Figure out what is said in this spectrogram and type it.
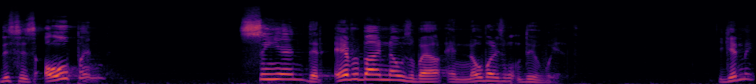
this is open sin that everybody knows about and nobody's wanting to deal with. You get me?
